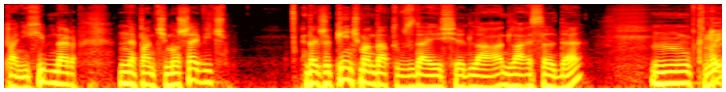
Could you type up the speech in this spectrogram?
pani Hibner, pan Cimoszewicz. Także pięć mandatów zdaje się dla, dla SLD. M, No Które... i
